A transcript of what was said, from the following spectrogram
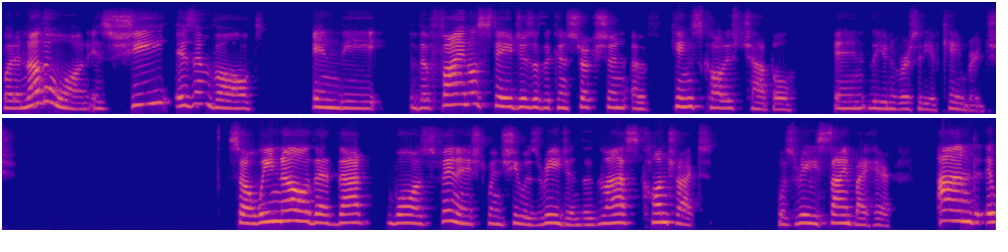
But another one is she is involved in the the final stages of the construction of King's College Chapel in the University of Cambridge. So we know that that was finished when she was regent. The last contract was really signed by her and it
